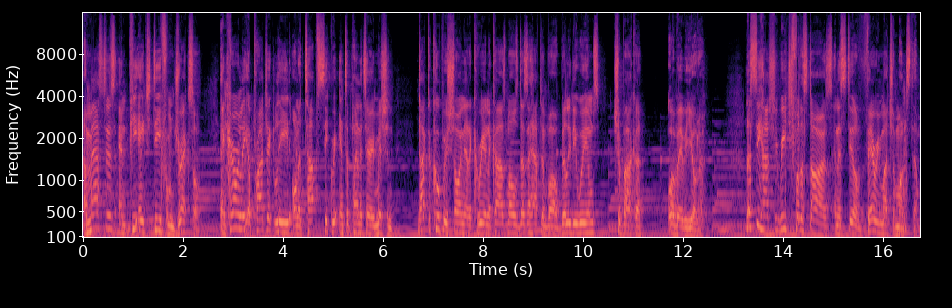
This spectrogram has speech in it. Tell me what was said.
a master's and PhD from Drexel, and currently a project lead on a top secret interplanetary mission. Dr. Cooper is showing that a career in the cosmos doesn't have to involve Billy Dee Williams, Chewbacca, or Baby Yoda. Let's see how she reached for the stars and is still very much amongst them.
